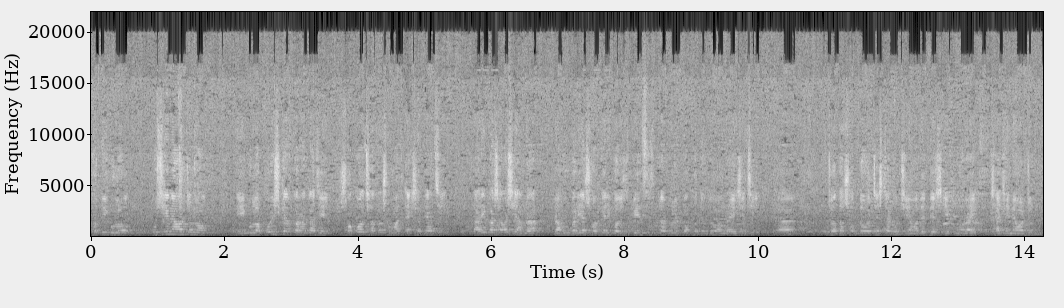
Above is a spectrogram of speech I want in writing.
ক্ষতিগুলো পুষিয়ে নেওয়ার জন্য এইগুলো পরিষ্কার করার কাজে সকল ছাত্র সমাজ একসাথে আছি। তারই পাশাপাশি আমরা ব্রাহ্মণবাড়িয়া সরকারি কলেজ বিএনসি প্ল্যাটফর্মের পক্ষ থেকেও আমরা এসেছি যথাসাধ্য চেষ্টা করছি আমাদের দেশকে পুনরায় সাজিয়ে নেওয়ার জন্য।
